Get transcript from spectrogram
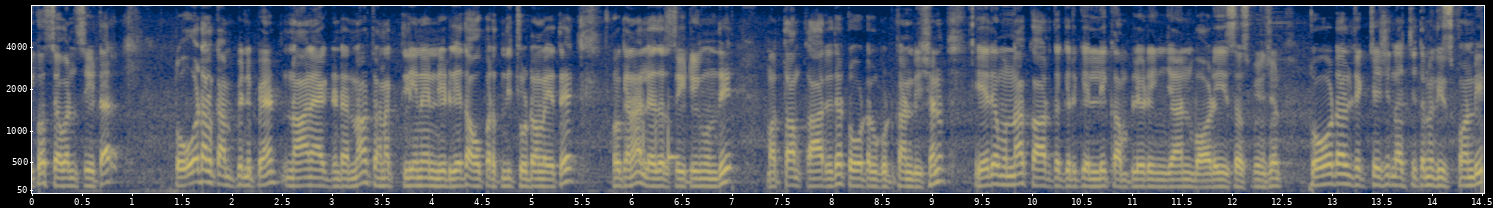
Eeco seven seater. Total company paint non accident అన్న చాలా క్లీన్ అండ్ నీట్గా అయితే అవుపడుతుంది చూడడంలో అయితే. ఓకేనా? లెదర్ సీటింగ్ ఉంది. మొత్తం కార్ అయితే టోటల్ గుడ్ కండిషన్ ఏదేమున్నా కార్ దగ్గరికి వెళ్ళి complete engine body suspension total check చేసి నచ్చితేనే తీసుకోండి.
